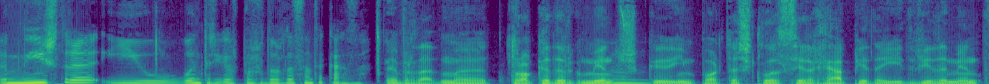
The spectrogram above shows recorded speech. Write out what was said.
a Ministra e o anterior provedor da Santa Casa. É verdade, uma troca de argumentos hum. que importa esclarecer rápida e devidamente.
